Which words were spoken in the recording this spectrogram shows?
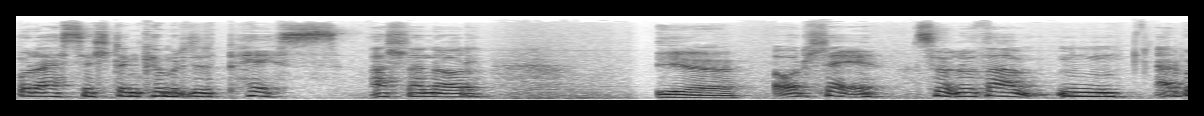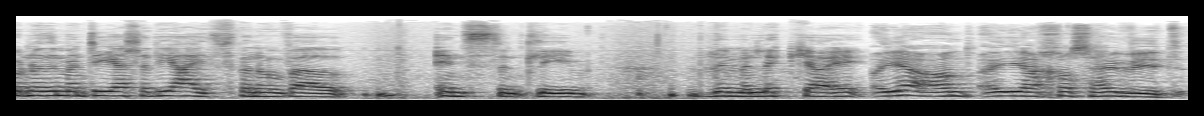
bod esill yn cymryd y pus allan o'r yeah. o'r lle. So maen nhw dda, mm, er bod nhw ddim yn deall yr iaith, maen nhw fel instantly ddim yn licio i. Ia, yeah, ond ia, achos hefyd,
